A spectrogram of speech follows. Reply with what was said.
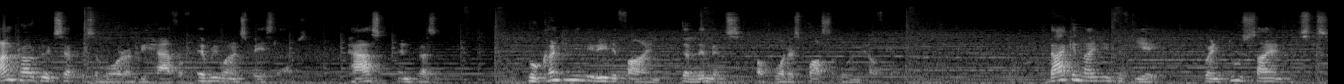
I'm proud to accept this award on behalf of everyone at Spacelabs, past and present, who continually redefine the limits of what is possible in healthcare. Back in 1958, when two scientists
